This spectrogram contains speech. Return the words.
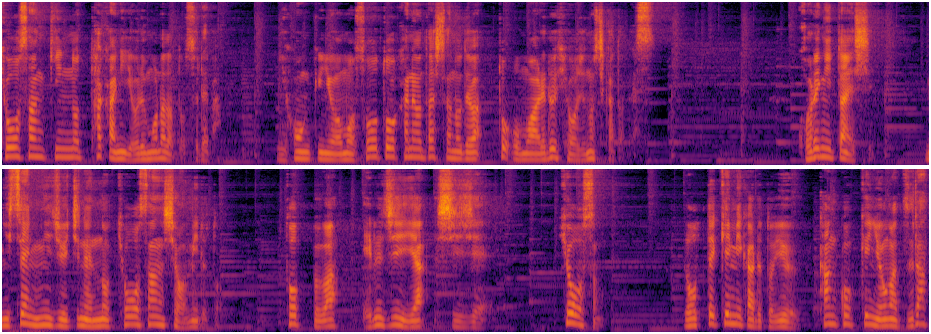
協賛金の高によるものだとすれば、日本企業も相当金を出したのではと思われる表示の仕方です。これに対し、2021年の協賛者を見ると、トップは LG や CJ、ヒョースン、ロッテケミカルという韓国企業がずらっ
